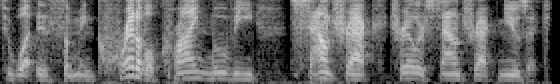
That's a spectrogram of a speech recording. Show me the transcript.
to what is some incredible crime movie soundtrack, trailer soundtrack music,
